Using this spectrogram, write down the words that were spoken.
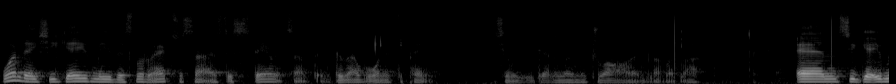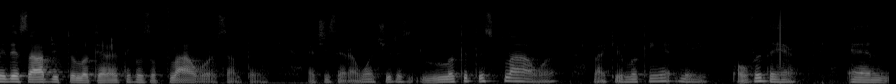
one day, she gave me this little exercise to stare at something because I wanted to paint. She said, "Well, you got to learn to draw and blah blah blah." And she gave me this object to look at. I think it was a flower or something. And she said, "I want you to look at this flower like you're looking at me over there, and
